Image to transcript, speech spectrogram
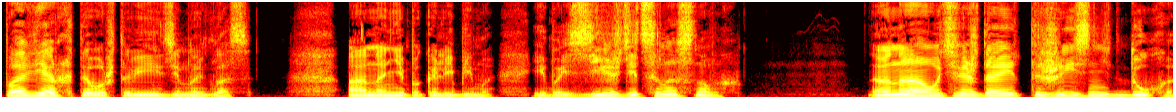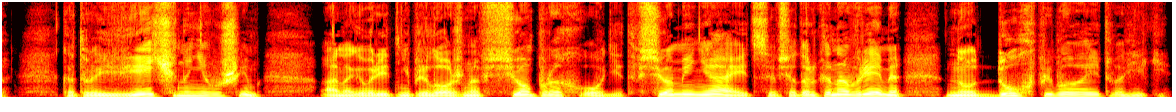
поверх того, что видит земной глаз. Она непоколебима, ибо зиждется на основах. Она утверждает жизнь духа, который вечно нерушим. Она говорит непреложно, все проходит, все меняется, все только на время, но дух пребывает вовеки.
